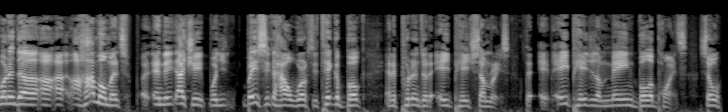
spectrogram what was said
one of the uh, uh, aha moments, and they actually, when you basically how it works, you take a book and they put it into the eight page summaries. The eight pages are main bullet points. So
